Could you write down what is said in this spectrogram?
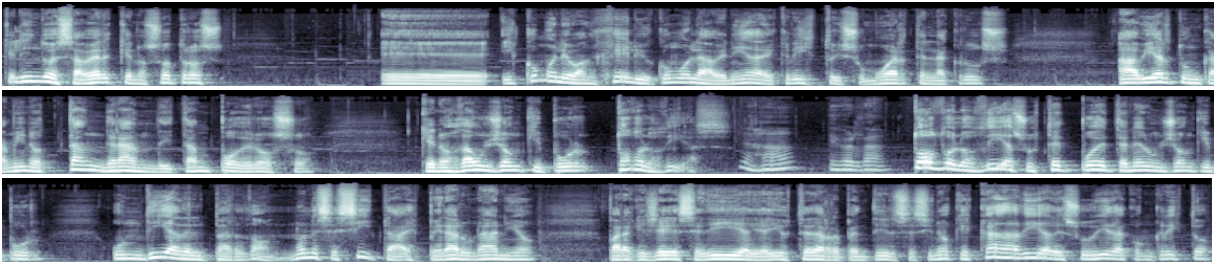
Qué lindo es saber que nosotros, eh, y cómo el Evangelio y cómo la venida de Cristo y su muerte en la cruz ha abierto un camino tan grande y tan poderoso que nos da un Yom Kippur todos los días. Ajá, es verdad. Todos los días usted puede tener un Yom Kippur, un día del perdón. No necesita esperar un año para que llegue ese día y ahí usted arrepentirse, sino que cada día de su vida con Cristo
